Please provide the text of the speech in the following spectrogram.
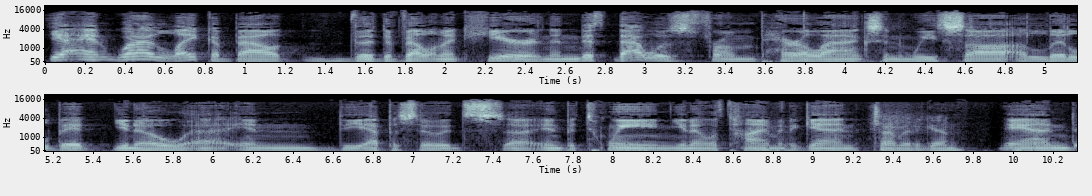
Yeah, and what I like about the development here, and then this that was from Parallax, and we saw a little bit, you know, uh, in the episodes uh, in between, you know, time and again. Time and again. And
